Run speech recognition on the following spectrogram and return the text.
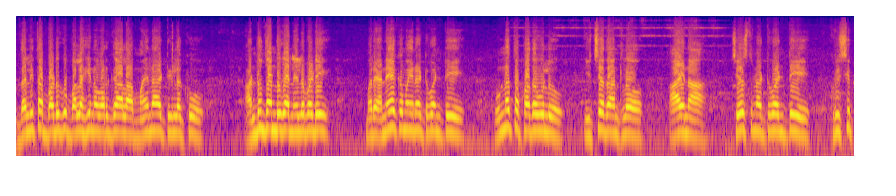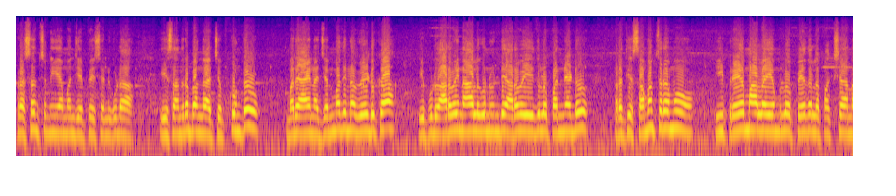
దళిత బడుగు బలహీన వర్గాల మైనార్టీలకు అండుదండుగా నిలబడి మరి అనేకమైనటువంటి ఉన్నత పదవులు ఇచ్చే దాంట్లో ఆయన చేస్తున్నటువంటి కృషి ప్రశంసనీయమని చెప్పేసి అని కూడా ఈ సందర్భంగా చెప్పుకుంటూ మరి ఆయన జన్మదిన వేడుక ఇప్పుడు అరవై నాలుగు నుండి అరవై ఐదులో పన్నెండు ప్రతి సంవత్సరము ఈ ప్రేమాలయంలో పేదల పక్షాన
